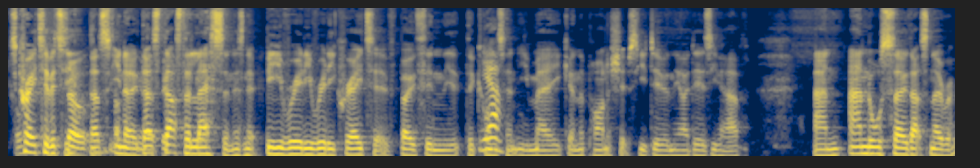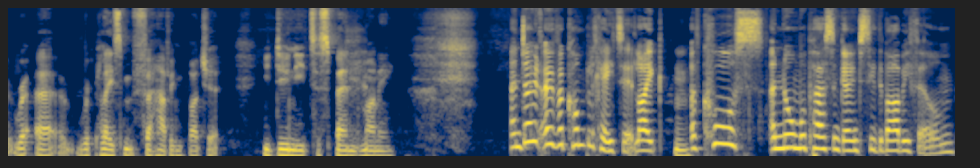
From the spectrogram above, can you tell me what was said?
it's creativity. So, that's you know that's that's the lesson, isn't it? Be really really creative, both in the, the content yeah. you make and the partnerships you do and the ideas you have, and and also that's no re- uh, replacement for having budget. You do need to spend money. And don't overcomplicate it. Like, hmm. of course, a normal person going to see the Barbie film,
